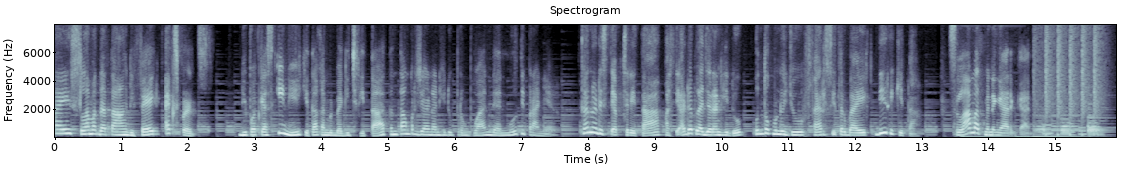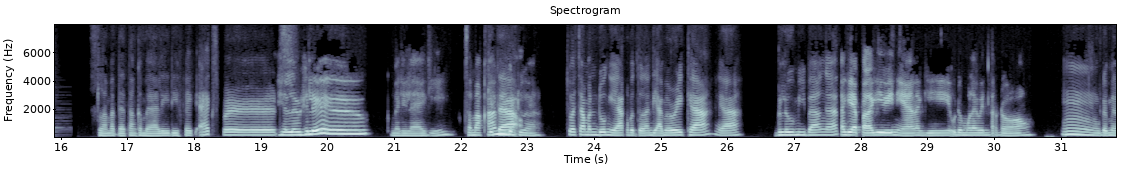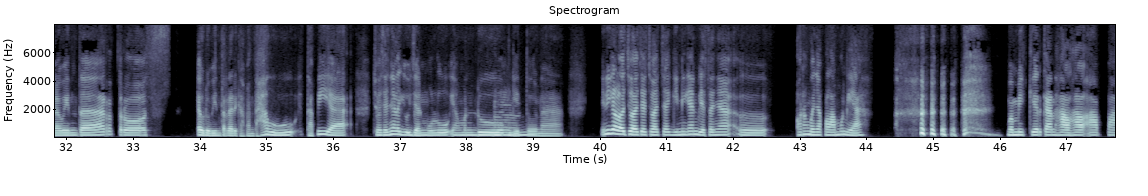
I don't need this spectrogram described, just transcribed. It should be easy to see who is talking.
Speaker 1: Hai, selamat datang di Fake Experts.
Speaker 2: Di podcast ini kita akan berbagi cerita tentang perjalanan hidup perempuan dan multiperannya.
Speaker 1: Karena di setiap cerita pasti ada pelajaran hidup untuk menuju versi terbaik diri kita.
Speaker 2: Selamat mendengarkan.
Speaker 1: Selamat datang kembali di Fake Experts.
Speaker 2: Hello, hello. Kembali lagi sama kami
Speaker 1: Kita-
Speaker 2: berdua.
Speaker 1: Cuaca mendung ya, kebetulan di Amerika ya. Gloomy banget.
Speaker 2: Lagi apa lagi ini ya? Lagi udah mulai winter dong.
Speaker 1: Hmm, udah mulai winter, terus eh udah winter dari kapan tahu, tapi ya cuacanya lagi hujan mulu yang mendung
Speaker 2: Hmm.
Speaker 1: gitu. Nah, ini kalau cuaca-cuaca gini kan biasanya eh, orang banyak melamun ya. Memikirkan hal-hal apa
